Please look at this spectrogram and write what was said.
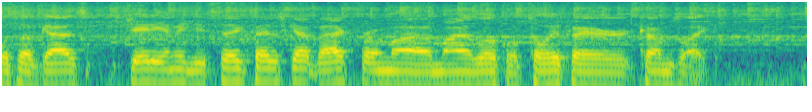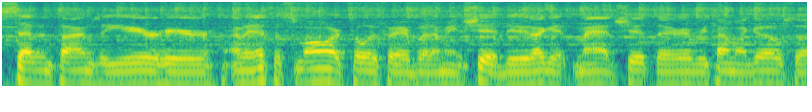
What's up, guys? JDMEG6. I just got back from uh, my local toy fair. It comes like seven times a year here. I mean, it's a smaller toy fair, but I mean, shit, dude, I get mad shit there every time I go. So,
